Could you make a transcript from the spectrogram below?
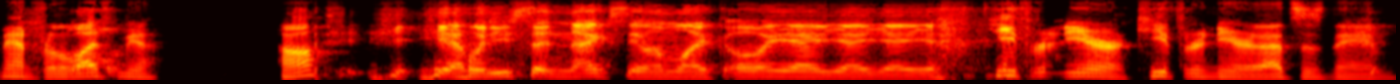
Man, for the life of me, huh? Yeah, when you said NXIVM, I'm like, oh yeah, yeah, yeah, yeah. Keith Raniere. Keith Raniere, that's his name.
